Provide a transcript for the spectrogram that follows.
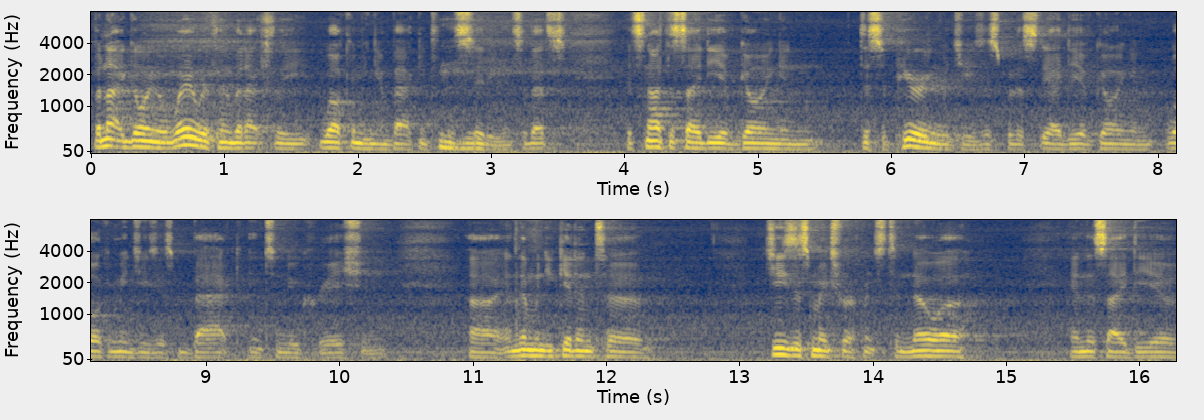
but not going away with him, but actually welcoming him back into the city. And so that's it's not this idea of going and disappearing with Jesus, but it's the idea of going and welcoming Jesus back into new creation. Uh, and then when you get into Jesus makes reference to Noah, and this idea of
